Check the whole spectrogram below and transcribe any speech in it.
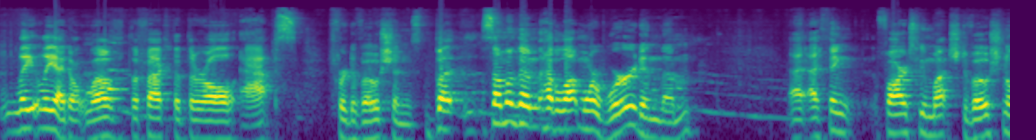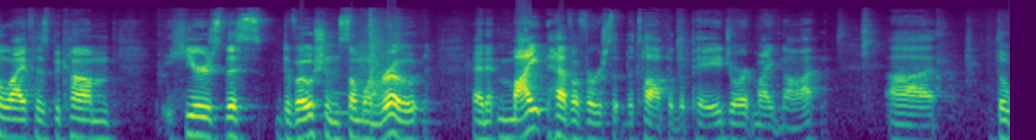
lately. I don't love the fact that they're all apps for devotions, but some of them have a lot more word in them. I, think far too much devotional life has become here's this devotion someone wrote, and it might have a verse at the top of the page, or it might not. Uh, the,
